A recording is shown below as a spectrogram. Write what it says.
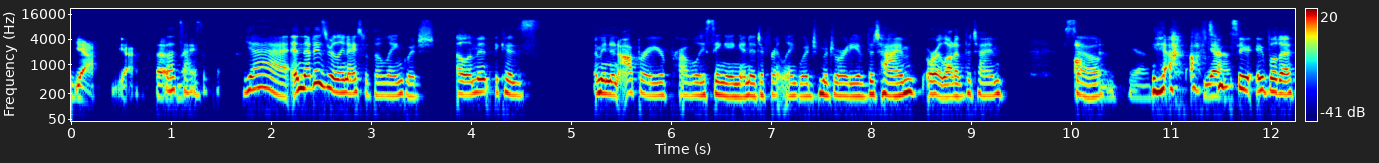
Yeah, yeah. So that That's nice. awesome. Yeah. And that is really nice with the language element because, I mean, in opera, you're probably singing in a different language majority of the time or a lot of the time. So, Often, yeah. yeah, often. Yeah. So you're able to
